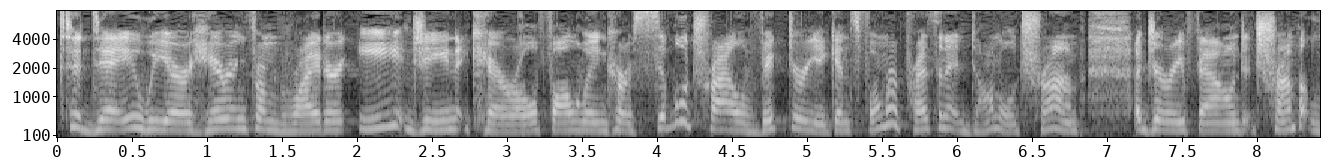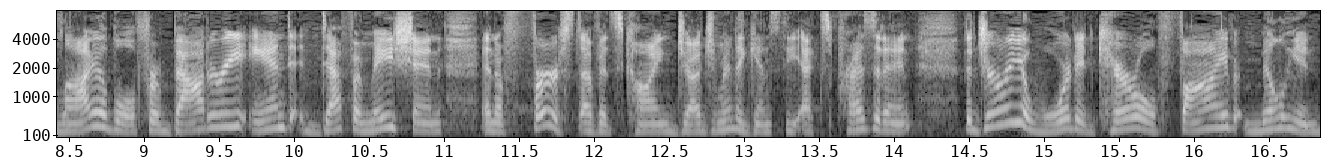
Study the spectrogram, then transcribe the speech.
Today, we are hearing from writer E. Jean Carroll following her civil trial victory against former President Donald Trump. A jury found Trump liable for battery and defamation in a first of its kind judgment against the ex-president. The jury awarded Carroll $5 million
